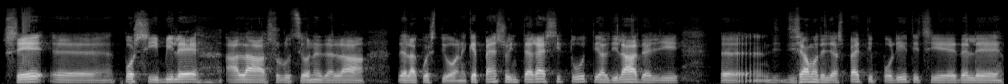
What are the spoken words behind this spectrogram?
se eh, possibile, alla soluzione della, della, questione, che penso interessi tutti al di là degli, eh, diciamo degli aspetti politici e delle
